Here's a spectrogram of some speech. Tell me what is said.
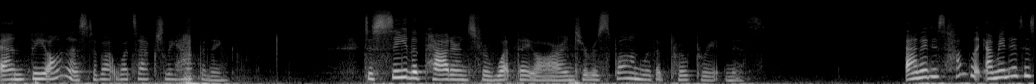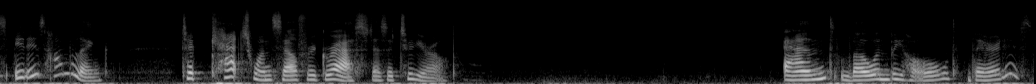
and be honest about what's actually happening. To see the patterns for what they are and to respond with appropriateness. And it is humbling. I mean, it is, it is humbling to catch oneself regressed as a two year old. And lo and behold, there it is.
